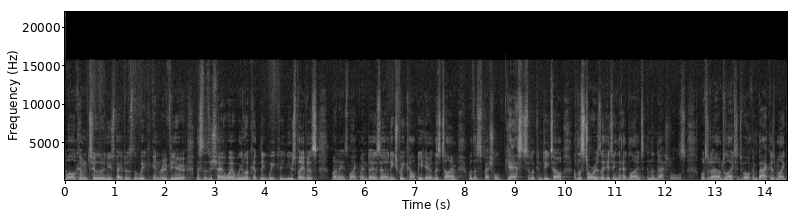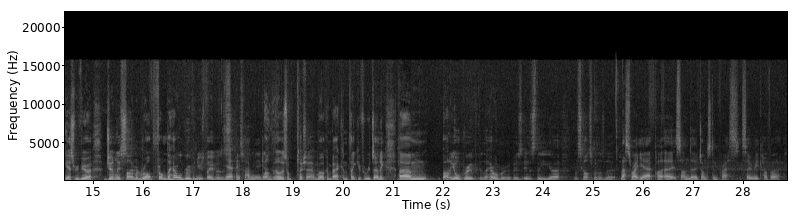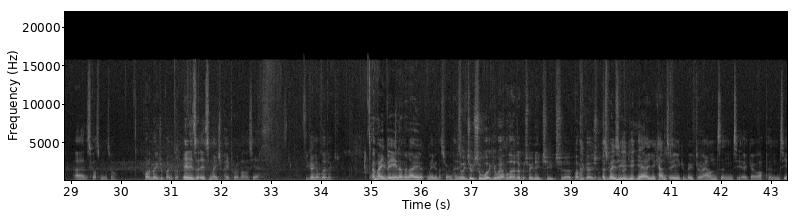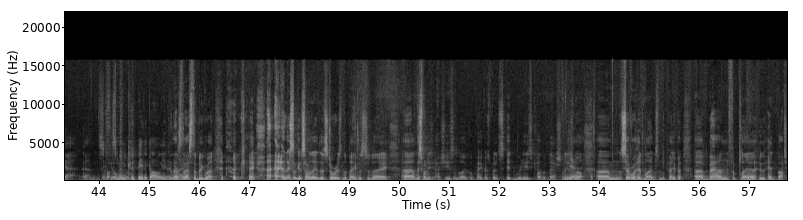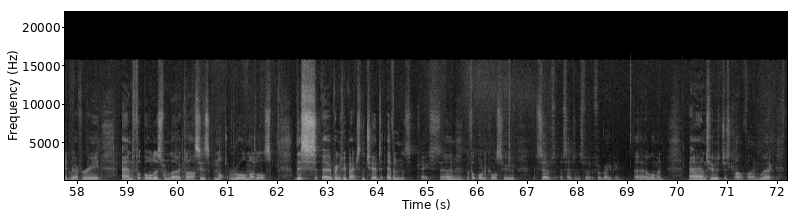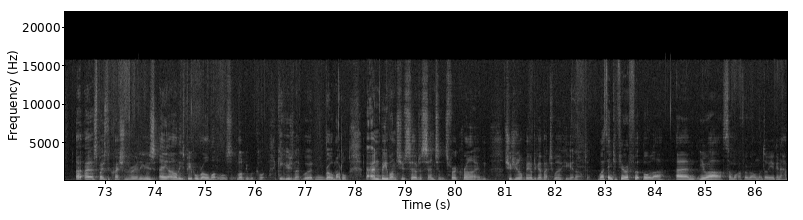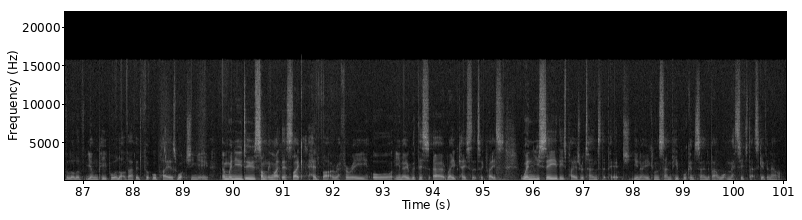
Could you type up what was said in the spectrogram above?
and welcome to the Newspapers The Week in Review. This is a show where we look at the weekly newspapers. My name is Mike Mendoza, and each week I'll be here at this time with a special guest to look in detail at the stories that are hitting the headlines in the Nationals. Well, today I'm delighted to welcome back as my guest reviewer, journalist Simon Robb from the Herald Group of Newspapers. Yeah, thanks for having me again. Well, it's a pleasure, and welcome back, and thank you for returning. Um, part of your group, the Herald Group, is, is the, uh, the Scotsman, isn't it? That's right, yeah. Uh, it's under Johnston Press, so we cover uh, the Scotsman as well. Quite a major paper. It is. A, it's a major paper of ours. Yes. You going up there next? Uh, maybe you never know. Maybe that's where I'm heading. So you still work your way up the ladder between each each uh, publication. I suppose you, you, yeah, you can do. You can move around and yeah, go up, and yeah, um, Scotsman could be the goal. You that's that's the big one. okay, and let's look at some of the, the stories in the papers today. Uh, this one is, actually is in the local papers, but it really is covered nationally yeah, as well. Um, several headlines from the paper: uh, ban for player who headbutted referee, and footballers from lower classes not role models. This uh, brings me back to the Ched Evans case, uh, mm. the footballer, of course, who served a sentence for, for raping uh, a woman and who just can't find work. I, I, suppose the question really is: A, are these people role models? A lot of people call, keep using that word, mm. role model. And B, once you've served a sentence for a crime, should you not be able to go back to work again after? Well, I think if you're a footballer, um, you are somewhat of a role model. You're going to have a lot of young people, a lot of avid football players watching you. And when you do something like this, like headbutt a referee, or you know, with this uh, rape case that took place, when you see these players return to the pitch, you know, you can understand people concerned about what message that's given out.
